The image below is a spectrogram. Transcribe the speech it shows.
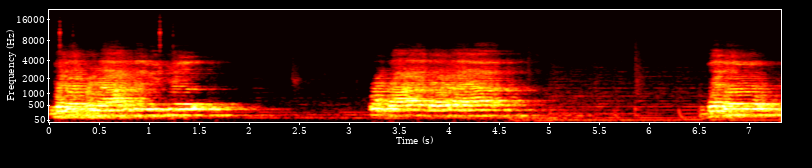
ਜਦੋਂ ਪੰਜਾਬ ਦੇ ਵਿੱਚ ਉਹ ਕਾਲਾ ਦੌਰ ਆਇਆ। ਜਦੋਂ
